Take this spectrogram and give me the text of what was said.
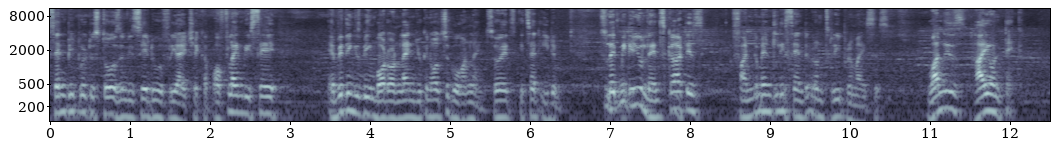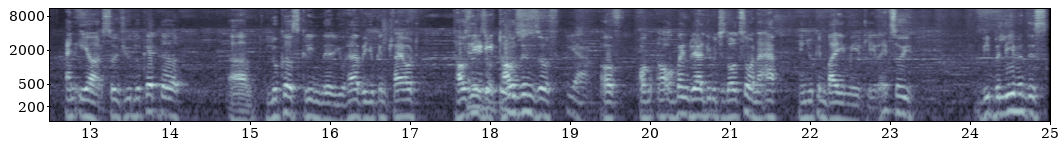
send people to stores and we say do a free eye checkup. Offline, we say everything is being bought online. You can also go online. So it's it's at Eden. So let me tell you, Lenskart is fundamentally centered on three premises. One is high on tech and AR. So if you look at the um, looker screen there, you have you can try out thousands of thousands of Yeah. of augmented reality, which is also an app, and you can buy immediately, right? So we believe in this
